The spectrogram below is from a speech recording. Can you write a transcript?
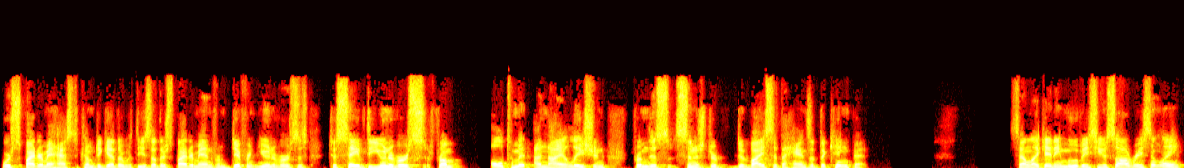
where Spider-Man has to come together with these other Spider-Man from different universes to save the universe from ultimate annihilation from this sinister device at the hands of the Kingpin. Sound like any movies you saw recently?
